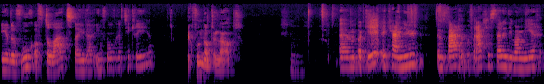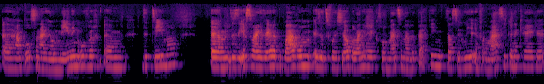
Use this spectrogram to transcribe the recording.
eerder vroeg of te laat dat je daar info over hebt gekregen? Ik vond dat te laat. Ehm, Oké, ik ga nu een paar vraagjes stellen die wat meer eh, gaan polsen naar jouw mening over ehm dit thema. Ehm, dus de eerste vraag is eigenlijk, waarom is het volgens jou belangrijk voor mensen met beperking dat ze goede informatie kunnen krijgen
